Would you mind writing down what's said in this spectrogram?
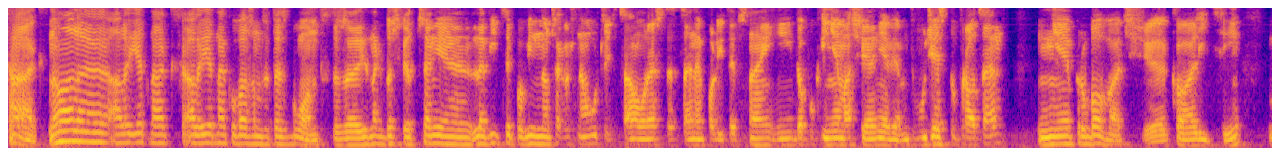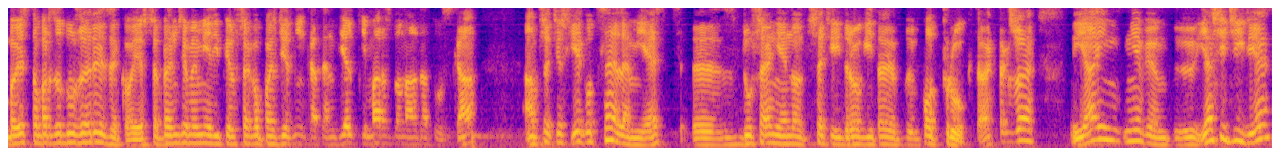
Tak, no ale, ale, jednak, ale jednak uważam, że to jest błąd, że jednak doświadczenie lewicy powinno czegoś nauczyć całą resztę sceny politycznej i dopóki nie ma się, nie wiem, 20%, nie próbować e, koalicji, bo jest to bardzo duże ryzyko. Jeszcze będziemy mieli 1 października ten wielki marsz Donalda Tuska, a przecież jego celem jest y, zduszenie no, trzeciej drogi pod próg, tak? Także ja im nie wiem, y, ja się dziwię,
